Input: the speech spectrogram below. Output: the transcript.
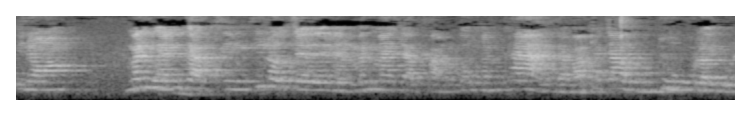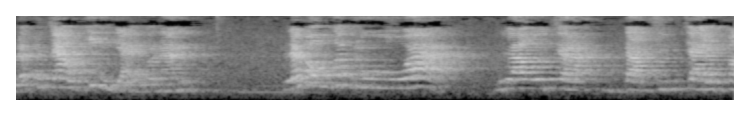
พี่น้อง มันเหมือนกับสิ่งที่เราเจอเนี่ยมันมาจากฝั่งตรงกันข้ามแต่ว่าพระเจ้าดูเราอยู่และพระเจ้ายิ่งใหญ่กว่านั้น แล้วพระองค์ก็ดูว่าเราจะตัดสินใจไป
